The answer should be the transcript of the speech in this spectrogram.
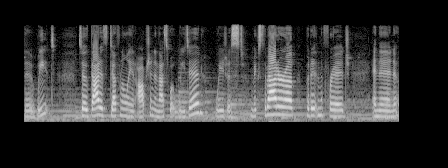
the wheat. So that is definitely an option and that's what we did. We just mixed the batter up, put it in the fridge, and then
